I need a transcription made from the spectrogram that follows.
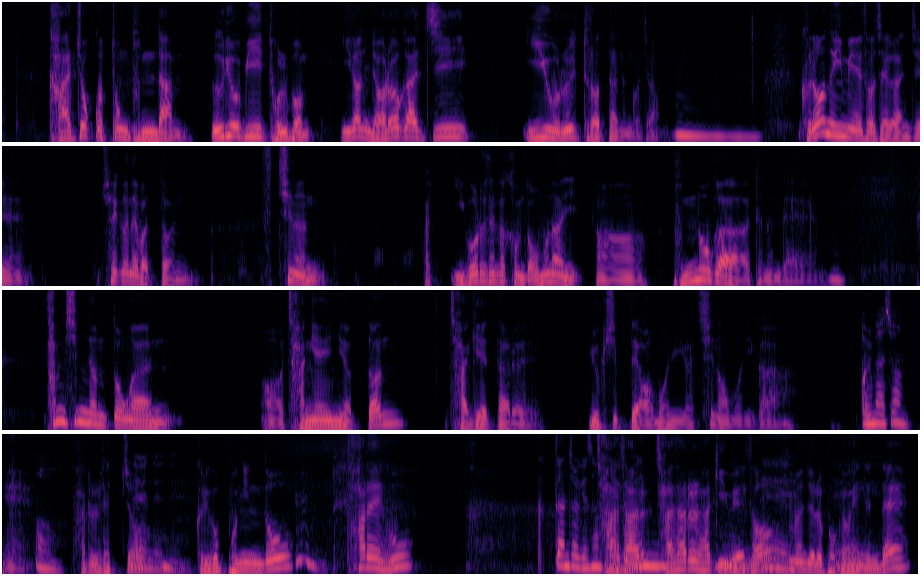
가족 고통 분담, 의료비 돌봄 이런 여러 가지 이유를 들었다는 거죠. 음. 그런 의미에서 제가 이제 최근에 봤던 수치는 아, 이거를 생각하면 너무나 이- 아, 분노가 드는데 음. 30년 동안 어, 장애인이었던 자기의 딸을 60대 어머니가 친어머니가 얼마 전. 예, 어. 살을 했죠. 네네네. 그리고 본인도 살해 후 극단적인 자살 했... 자살을 하기 위해서 했는데, 수면제를 네. 복용했는데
